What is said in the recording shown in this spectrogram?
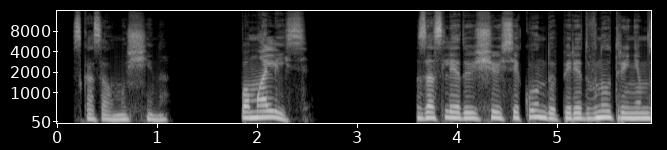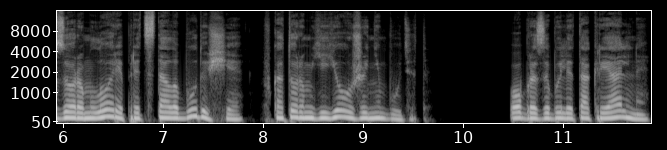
— сказал мужчина. «Помолись». За следующую секунду перед внутренним взором Лори предстало будущее, в котором ее уже не будет. Образы были так реальны,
